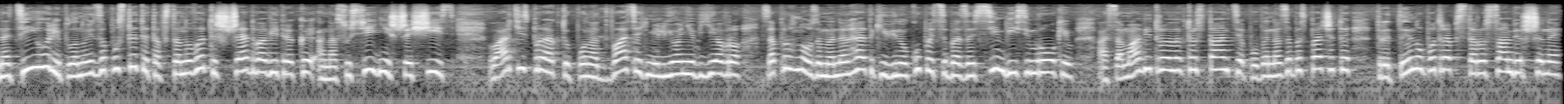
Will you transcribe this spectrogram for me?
На цій горі планують запустити та встановити ще два вітряки, а на сусідній ще шість. Вартість проекту – понад 20 мільйонів євро. За прогнозами енергетиків, він окупить себе за 7-8 років. А сама вітроелектростанція повинна забезпечити третину потреб Старосамбірщини.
